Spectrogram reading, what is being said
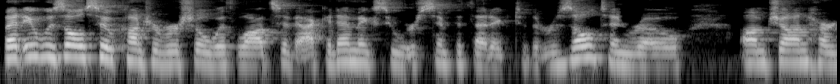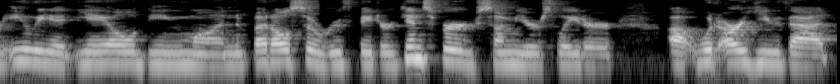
But it was also controversial with lots of academics who were sympathetic to the result in Roe. Um, John Hart Ely at Yale being one, but also Ruth Bader Ginsburg some years later uh, would argue that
